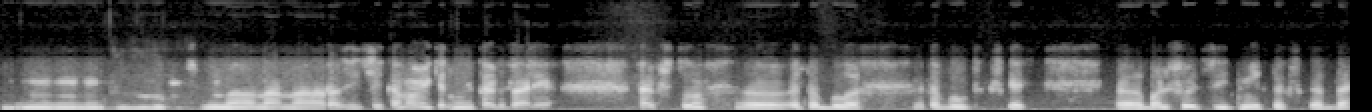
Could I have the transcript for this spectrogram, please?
на, на, на развитие экономики, ну и так далее. Так что э, это было, это был, так сказать, большой цветник, так сказать, да,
